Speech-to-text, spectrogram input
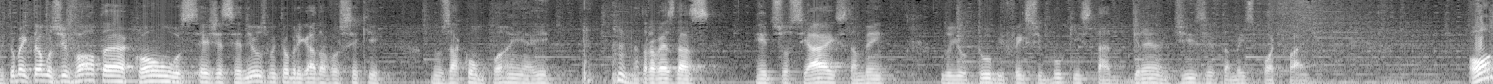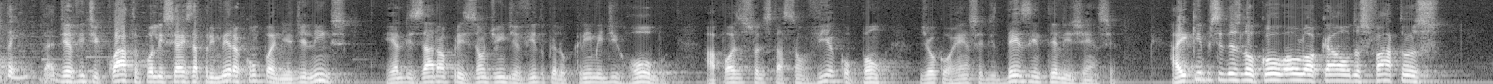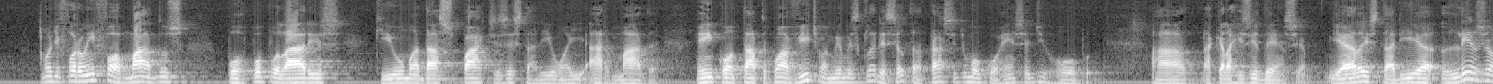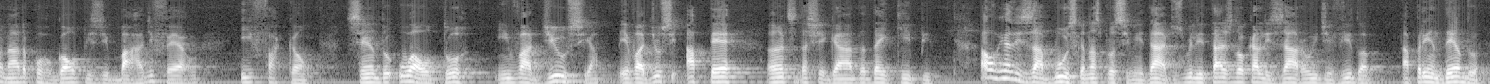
Muito bem, estamos de volta com o CGC News. Muito obrigado a você que nos acompanha aí através das redes sociais, também do YouTube, Facebook, Instagram, Deezer, também Spotify. Ontem, né, dia 24, policiais da primeira companhia de Lins realizaram a prisão de um indivíduo pelo crime de roubo, após a solicitação via Copom de ocorrência de desinteligência. A equipe se deslocou ao local dos fatos, onde foram informados por populares que uma das partes estariam aí armada. Em contato com a vítima, mesmo esclareceu tratar-se de uma ocorrência de roubo a, naquela residência. E ela estaria lesionada por golpes de barra de ferro e facão, sendo o autor invadiu-se, evadiu-se a pé antes da chegada da equipe. Ao realizar busca nas proximidades, os militares localizaram o indivíduo apreendendo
